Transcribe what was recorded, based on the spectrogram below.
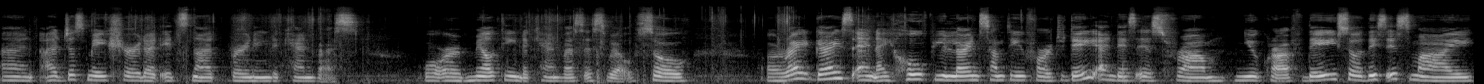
and I just make sure that it's not burning the canvas or melting the canvas as well. So alright guys and I hope you learned something for today and this is from New Craft Day. So this is my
